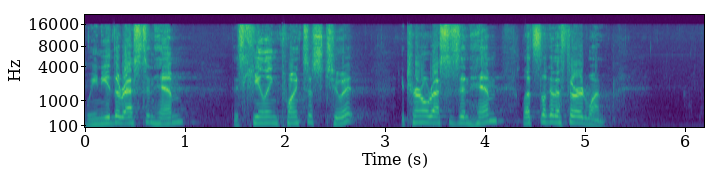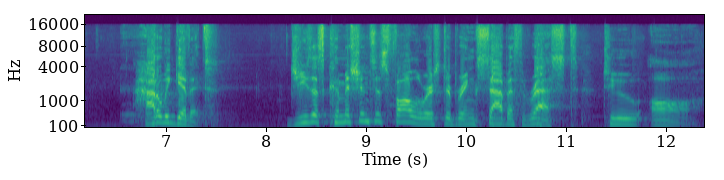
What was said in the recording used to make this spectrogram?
We need the rest in Him. This healing points us to it. Eternal rest is in Him. Let's look at the third one. How do we give it? Jesus commissions His followers to bring Sabbath rest to all.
